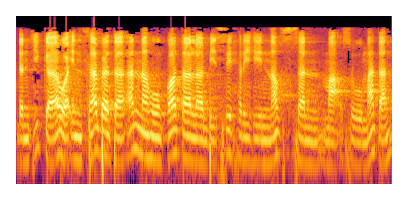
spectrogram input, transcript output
dan jika wa in sabata annahu qatala bi sihrihi nafsan ma'sumatan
